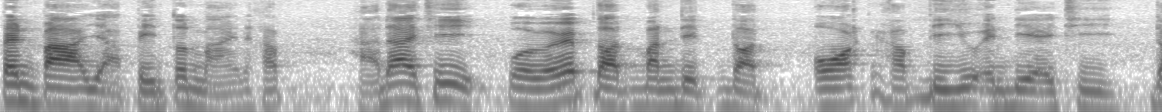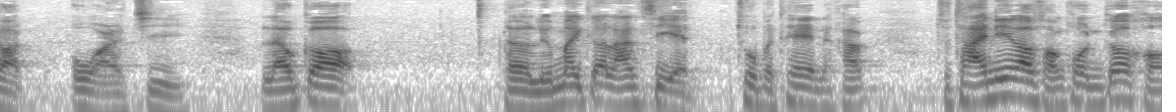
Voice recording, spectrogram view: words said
เป็นปลาอย่าปีนต้นไม้นะครับ หาได้ที่ www.bandit.org นะครับ b u n d i t .org แล้วก็เอ่อหรือไม่ก็ร้าน c 1ทั่วประเทศนะครับ สุดท้ายนี้เราสองคนก็ขอ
